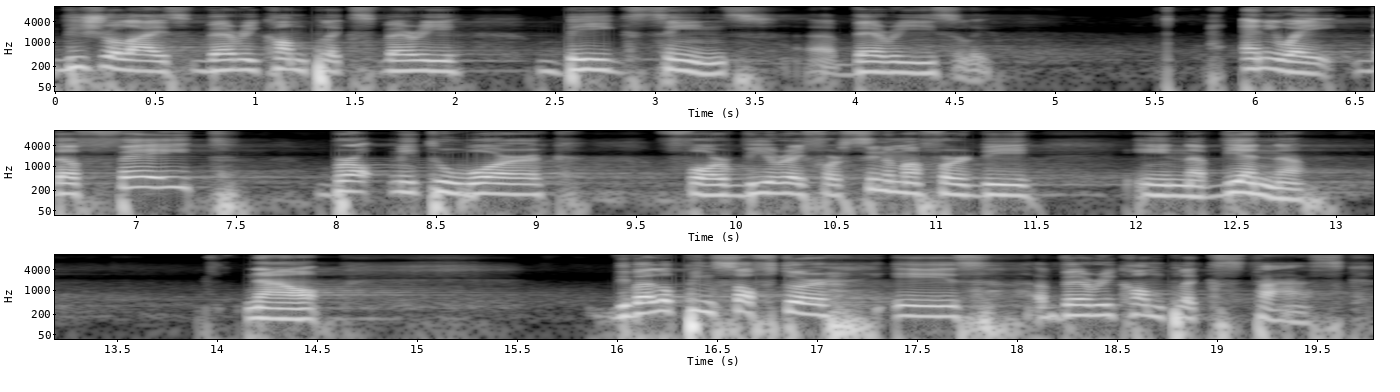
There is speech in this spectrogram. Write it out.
visualize very complex, very big scenes uh, very easily. Anyway, the fate brought me to work for V-Ray for Cinema 4D in uh, Vienna. Now, developing software is a very complex task.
